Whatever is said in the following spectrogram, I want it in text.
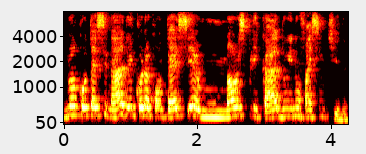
não acontece nada e quando acontece é mal explicado e não faz sentido.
